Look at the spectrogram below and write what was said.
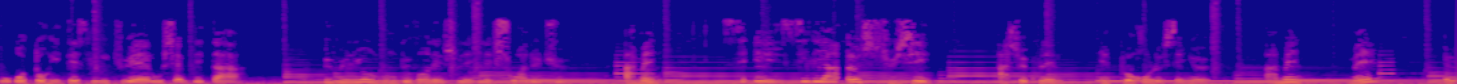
ou autorités spirituelles ou chefs d'État, humilions-nous devant les, les, choix de Dieu. Amen. S'il y a un sujet à se plaindre, implorons le Seigneur. Amen. Mais euh,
